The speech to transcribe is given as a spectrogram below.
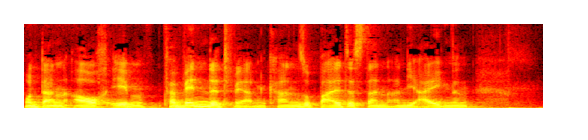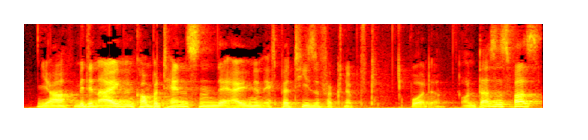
und dann auch eben verwendet werden kann, sobald es dann an die eigenen, ja, mit den eigenen Kompetenzen, der eigenen Expertise verknüpft wurde. Und das ist was,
